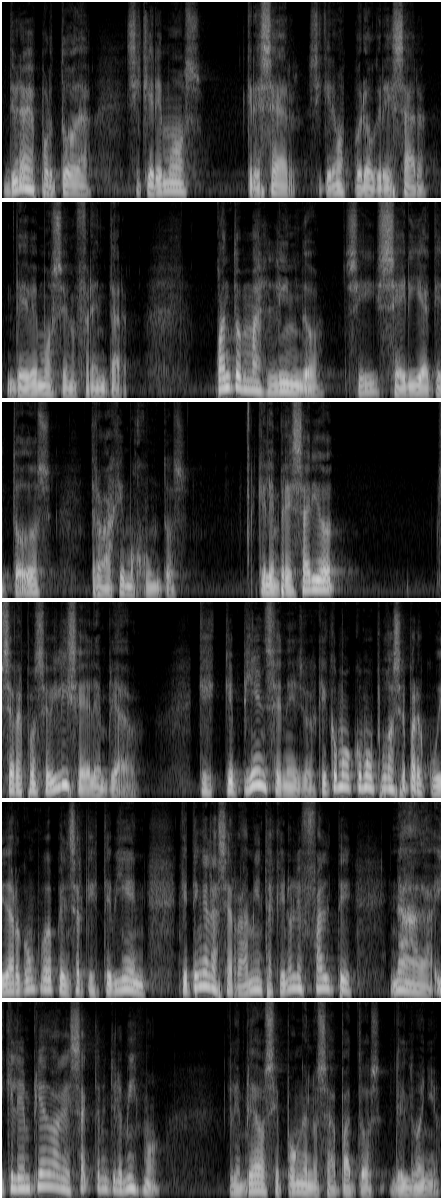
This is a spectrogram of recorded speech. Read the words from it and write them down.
de una vez por todas, si queremos crecer, si queremos progresar, debemos enfrentar. ¿Cuánto más lindo ¿sí? sería que todos trabajemos juntos? Que el empresario se responsabilice del empleado que, piensen ellos, que cómo, cómo puedo hacer para cuidar, cómo puedo pensar que esté bien, que tenga las herramientas, que no le falte nada y que el empleado haga exactamente lo mismo, que el empleado se ponga en los zapatos del dueño.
